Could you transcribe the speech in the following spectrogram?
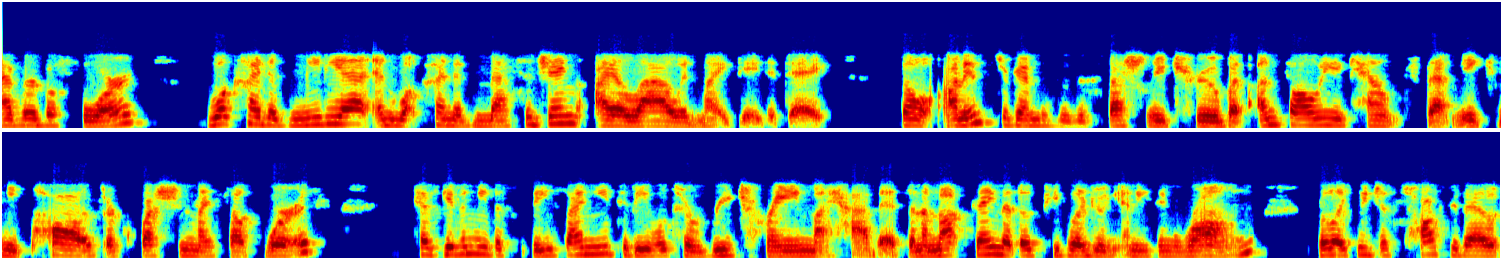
ever before what kind of media and what kind of messaging I allow in my day to day. So on Instagram, this is especially true, but unfollowing accounts that make me pause or question my self worth has given me the space I need to be able to retrain my habits. And I'm not saying that those people are doing anything wrong, but like we just talked about,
